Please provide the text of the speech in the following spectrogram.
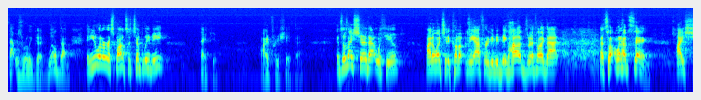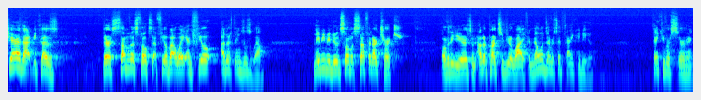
that was really good. Well done. And you know what our response would simply be? Thank you. I appreciate that. And so as I share that with you, I don't want you to come up to me after and give me big hugs or anything like that. That's not what I'm saying. I share that because there are some of us folks that feel that way and feel other things as well. Maybe you've been doing so much stuff in our church over the years and other parts of your life, and no one's ever said thank you to you. Thank you for serving.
